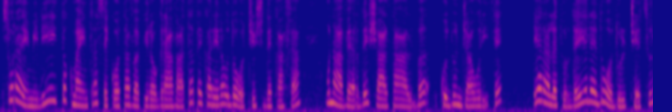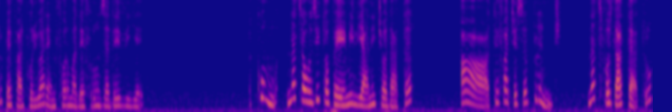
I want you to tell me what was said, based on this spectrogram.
Sora Emiliei tocmai intrase cu o tavă pirogravată pe care erau două cești de cafea, una verde și alta albă, cu dungi aurite, iar alături de ele două dulcețuri pe farfurioare în formă de frunză de vie. Cum, n-ați auzit-o pe Emilia niciodată?" A, te face să plângi. N-ați fost la teatru?"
